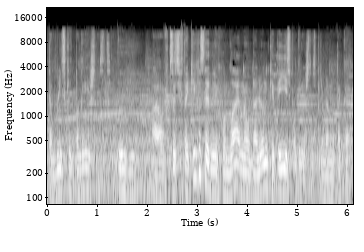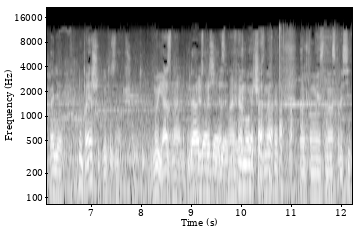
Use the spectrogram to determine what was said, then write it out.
Это близко к погрешности. Угу. А, кстати, в таких исследованиях онлайн на удаленке это и есть погрешность примерно такая. Понятно. Ну, понятно, что кто-то знает. Что это. Ну, я знаю, например. Да, да, спроси, да, я да, знаю. Да. Я много чего знаю. Поэтому, если нас спросить.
